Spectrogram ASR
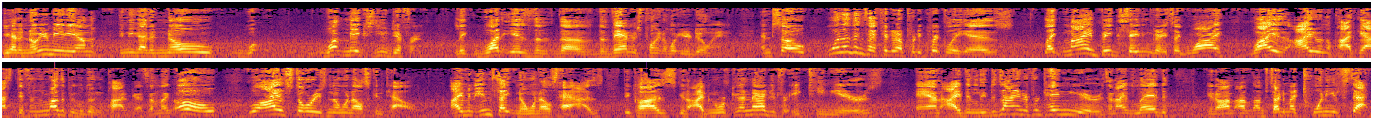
you got to know your medium, and you got to know what, what makes you different. Like, what is the, the, the vantage point of what you're doing? And so, one of the things I figured out pretty quickly is like my big saving grace, like why why is I doing a podcast different from other people doing a podcast? I'm like, oh, well, I have stories no one else can tell. I have an insight no one else has because you know I've been working on Magic for 18 years, and I've been lead designer for 10 years, and I've led, you know, I'm, I'm starting my 20th set.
